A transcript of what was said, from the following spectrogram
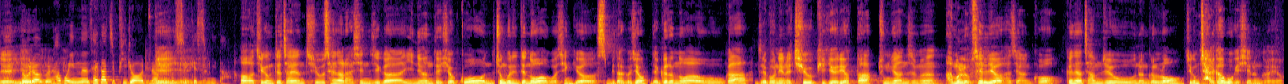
예, 예, 노력을 예, 하고 예. 있는 세 가지 비결이라고 예, 볼수 예, 예. 있겠습니다. 어, 지금 이제 자연치유 생활하신 지가 2년 되셨고, 충분히 이제 노하우가 생겼습니다. 그죠? 네, 그런 노하우가 이제 본인의 치유 비결이었다. 중요한 점은 암을 없애려 하지 않고 그냥 잠재우는 걸로 지금 잘 가고 계시는 거예요.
